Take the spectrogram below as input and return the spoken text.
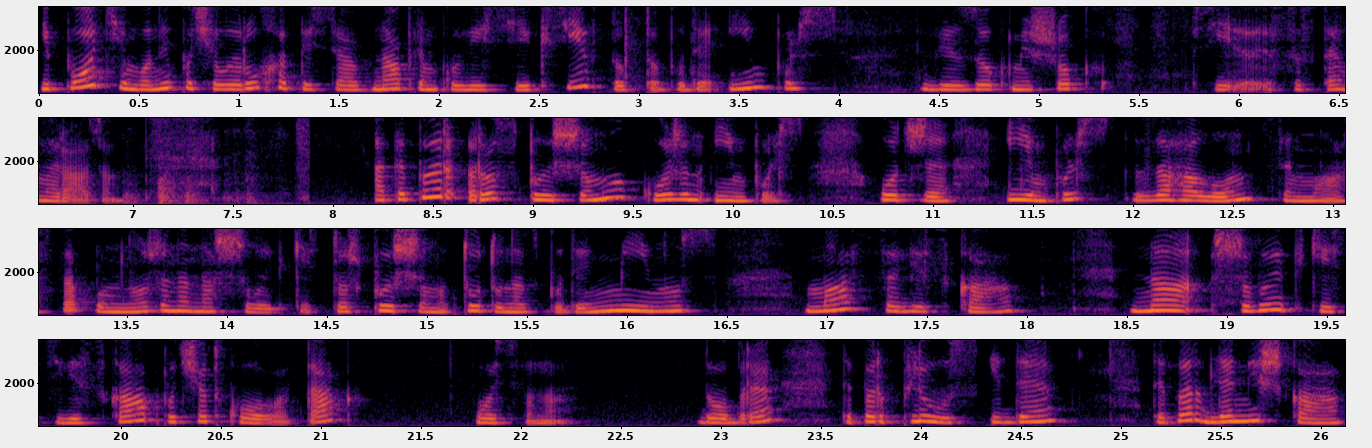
І потім вони почали рухатися в напрямку вісі іксів, тобто буде імпульс, візок, мішок, всі системи разом. А тепер розпишемо кожен імпульс. Отже, імпульс загалом це маса помножена на швидкість. Тож пишемо, тут у нас буде мінус маса візка на швидкість візка початкова, так? Ось вона. Добре. Тепер плюс іде. Тепер для мішка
